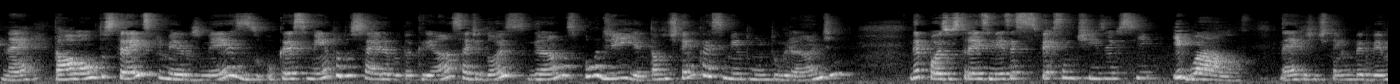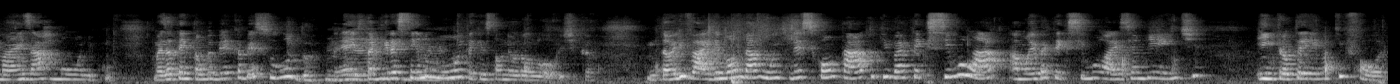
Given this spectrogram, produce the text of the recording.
Né? Então, ao longo dos três primeiros meses, o crescimento do cérebro da criança é de 2 gramas por dia. Então, a gente tem um crescimento muito grande. Depois dos três meses, esses percentis eles se igualam, né? Que a gente tem um bebê mais harmônico. Mas até então o bebê é cabeçudo, né? Ele está crescendo muito a questão neurológica. Então ele vai demandar muito desse contato que vai ter que simular, a mãe vai ter que simular esse ambiente intrauterino aqui fora,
